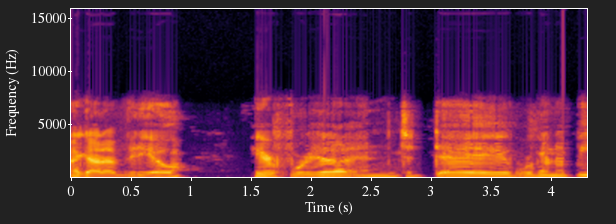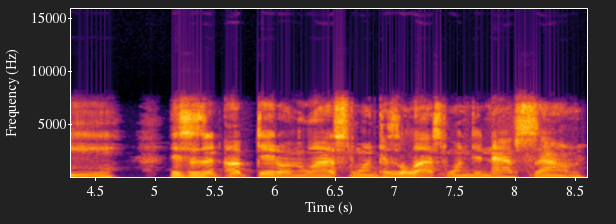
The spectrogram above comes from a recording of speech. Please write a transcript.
I got a video here for you and today we're gonna be this is an update on the last one because the last one didn't have sound.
